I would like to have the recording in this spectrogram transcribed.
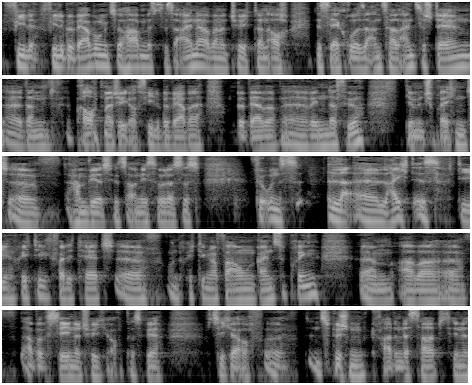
viele, viele Bewerbungen zu haben, ist das eine, aber natürlich dann auch eine sehr große Anzahl einzustellen, äh, dann braucht man natürlich auch viele Bewerber und Bewerberinnen dafür. Dementsprechend äh, haben wir es jetzt auch nicht so, dass es für uns le leicht ist, die richtige Qualität äh, und richtigen Erfahrungen reinzubringen. Ähm, aber, äh, aber wir sehen natürlich auch, dass wir sicher auch äh, inzwischen gerade in der Startup-Szene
